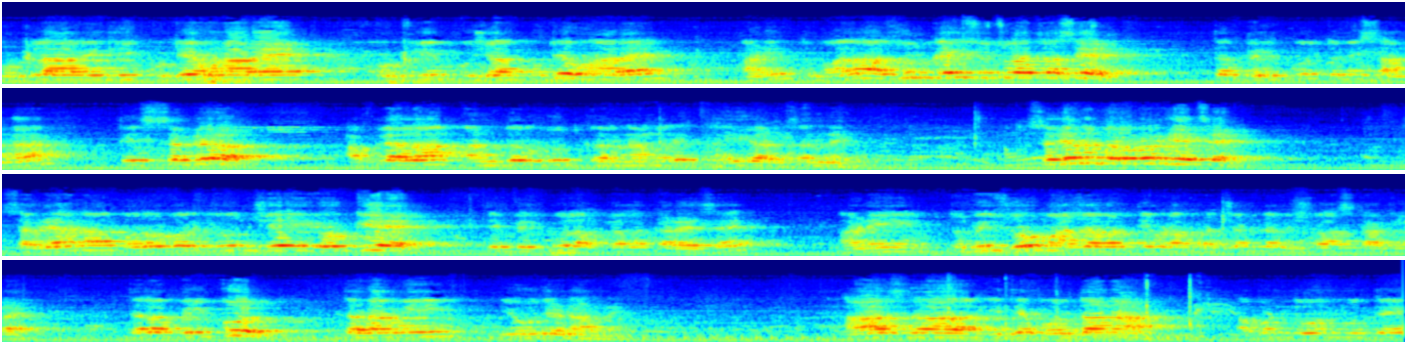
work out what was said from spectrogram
कुठला विधी कुठे होणार आहे? कुठली पूजा कुठे होणार आहे? आणि तुम्हाला अजून काही सुचवायचं असेल तर बिलकुल तुम्ही सांगा. ते सगळं आपल्याला अंतर्भूत करण्यामध्ये काही अडचण नाही. सगळ्यांना बरोबर घ्यायचंय. सगळ्यांना बरोबर घेऊन जे योग्य आहे ते बिलकुल आपल्याला करायचंय. आणि तुम्ही जो माझ्यावरती एवढा प्रचंड विश्वास टाकलाय त्याला बिलकुल तडा मी येऊ देणार नाही. आज इथे बोलताना आपण दोन मुद्दे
